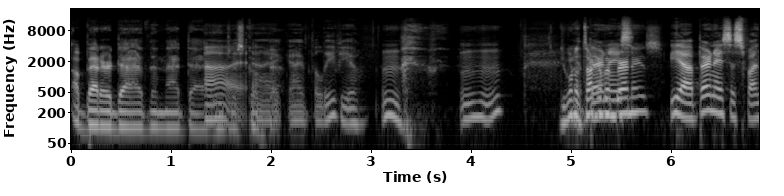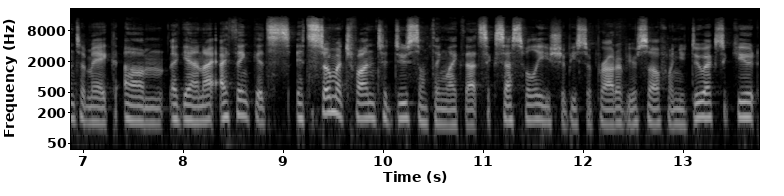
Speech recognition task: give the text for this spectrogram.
a better dad than that dad who just cooked I, that. I believe you. Mm. Do you want to talk about béarnaise? Yeah, béarnaise is fun to make. Um, again, I, I think it's it's so much fun to do something like that successfully. You should be so proud of yourself when you do execute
